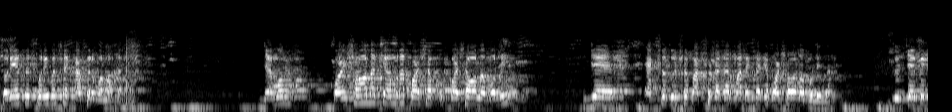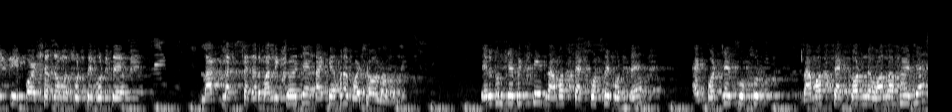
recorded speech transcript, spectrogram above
শরীয়তের পরিভাষায় কাফের বলা হয়। যেমন পয়সাওয়ালাকে আমরা পয়সা পয়সাওয়ালা বলি যে একশো দুশো পাঁচশো টাকার মালিক তাকে পয়সাওয়ালা বলি না। যে ব্যক্তি পয়সা জমা করতে করতে লাখ লাখ টাকার মালিক হয়ে যায়, তাকে আমরা পয়সাওয়ালা বলি। এরকম যে ব্যক্তি নামাজ ত্যাগ করতে করতে এক পর্যায়ে কুকুর নামাজ ত্যাগ করলে ওয়ালা হয়ে যায়,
